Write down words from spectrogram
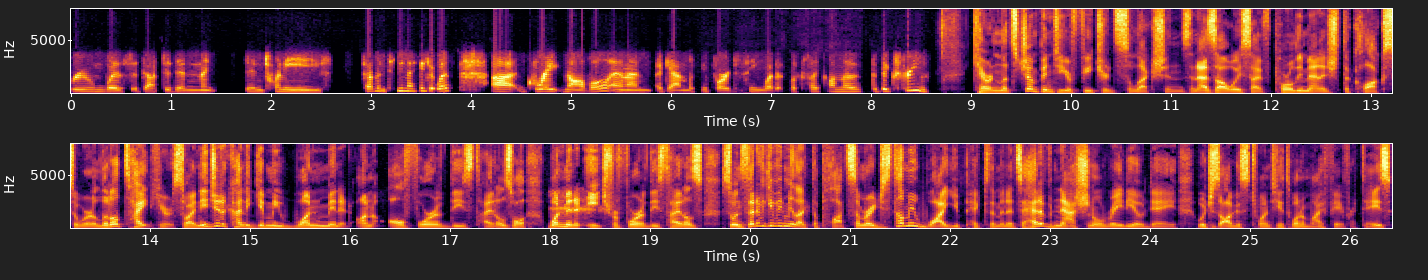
Room was adapted in in 20 17, I think it was. Uh, great novel, and I'm again looking forward to seeing what it looks like on the, the big screen. Karen, let's jump into your featured selections. And as always, I've poorly managed the clock, so we're a little tight here. So I need you to kind of give me one minute on all four of these titles. Well, one minute each for four of these titles. So instead of giving me like the plot summary, just tell me why you picked them. And it's ahead of National Radio Day, which is August 20th, one of my favorite days.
